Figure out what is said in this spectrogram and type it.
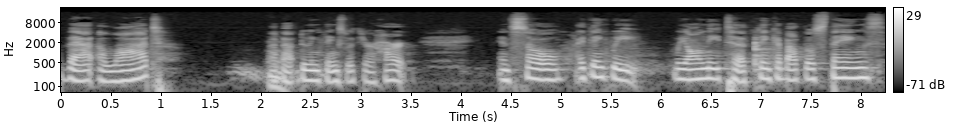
that a lot hmm. about doing things with your heart. And so I think we, we all need to think about those things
